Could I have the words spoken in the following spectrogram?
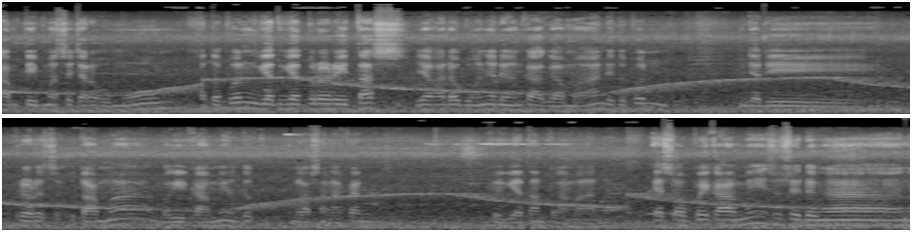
Kamtibmas secara umum ataupun giat-giat prioritas yang ada hubungannya dengan keagamaan itu pun menjadi prioritas utama bagi kami untuk melaksanakan kegiatan pengamanan. SOP kami sesuai dengan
